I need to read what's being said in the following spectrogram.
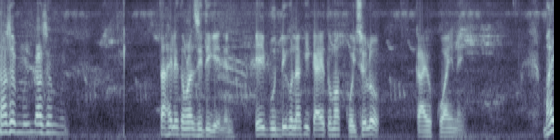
না যাবই না যাবই তাহলে তোমরা জিতে গেলেন এই বুদ্ধিগুণা কি কায়ে তোমাক কইছিল কায়ও কয় নাই। ভাই,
